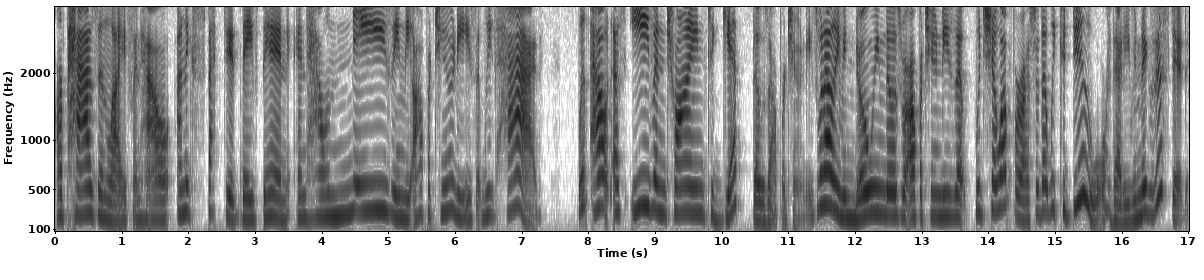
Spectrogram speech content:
our paths in life and how unexpected they've been and how amazing the opportunities that we've had without us even trying to get those opportunities, without even knowing those were opportunities that would show up for us or that we could do or that even existed.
